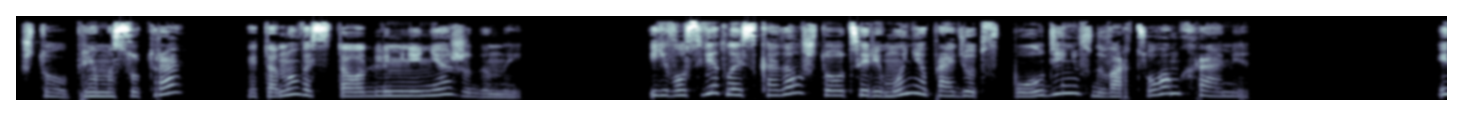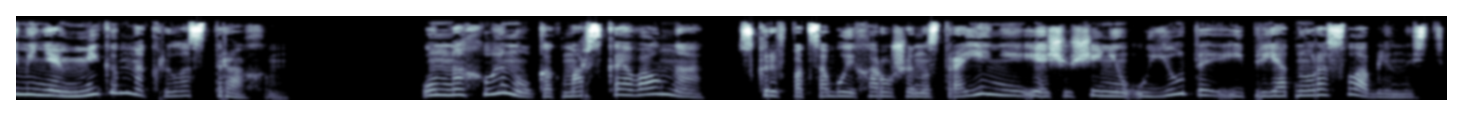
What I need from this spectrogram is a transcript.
«Что, прямо с утра?» Эта новость стала для меня неожиданной. Его светлость сказал, что церемония пройдет в полдень в дворцовом храме. И меня мигом накрыло страхом. Он нахлынул, как морская волна, скрыв под собой хорошее настроение, и ощущение уюта, и приятную расслабленность.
